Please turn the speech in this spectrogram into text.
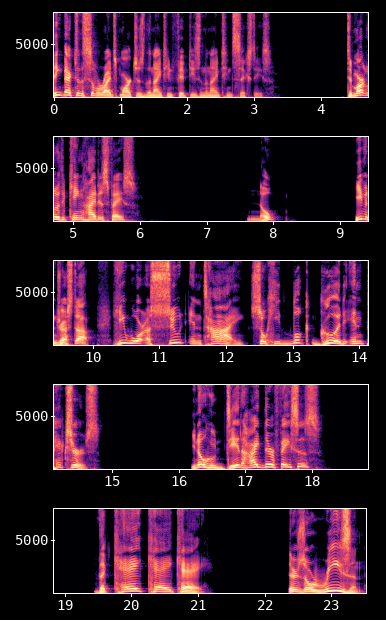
Think back to the civil rights marches of the 1950s and the 1960s. Did Martin Luther King hide his face? Nope. He even dressed up. He wore a suit and tie so he'd look good in pictures. You know who did hide their faces? The KKK. There's a reason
